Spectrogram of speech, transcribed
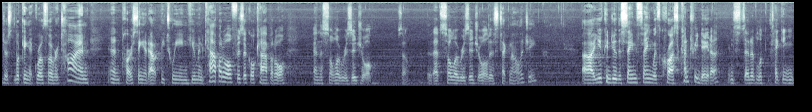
just looking at growth over time and parsing it out between human capital, physical capital, and the Solow residual. So that Solow residual is technology. Uh, you can do the same thing with cross-country data. Instead of look, taking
